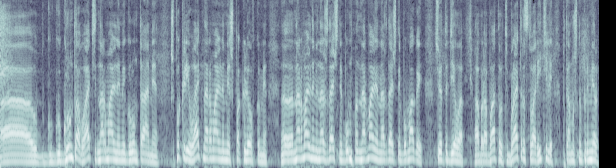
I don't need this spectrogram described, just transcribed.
А, грунтовать нормальными грунтами, шпаклевать нормальными шпаклевками, э, нормальными наждачной бум... нормальной наждачной бумагой все это дело обрабатывать, брать растворители, потому что, например,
